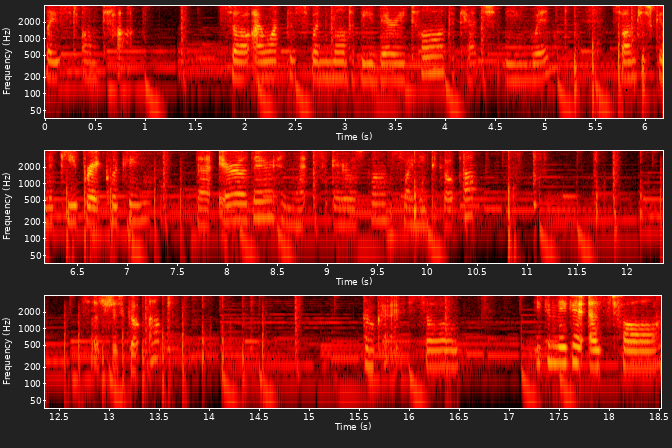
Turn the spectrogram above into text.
placed on top. So I want this windmill to be very tall to catch the wind. So I'm just going to keep right clicking that arrow there and that arrow is gone so I need to go up. So let's just go up. Okay, so you can make it as tall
